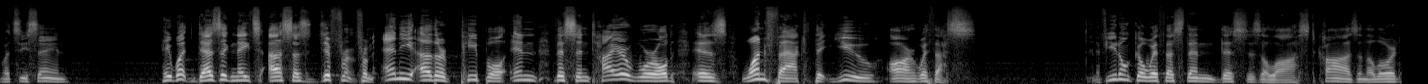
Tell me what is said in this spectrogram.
What's he saying? Hey, what designates us as different from any other people in this entire world is one fact that you are with us. And if you don't go with us, then this is a lost cause. And the Lord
